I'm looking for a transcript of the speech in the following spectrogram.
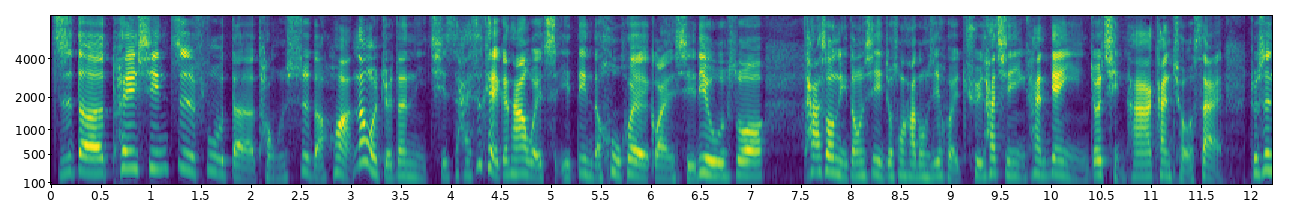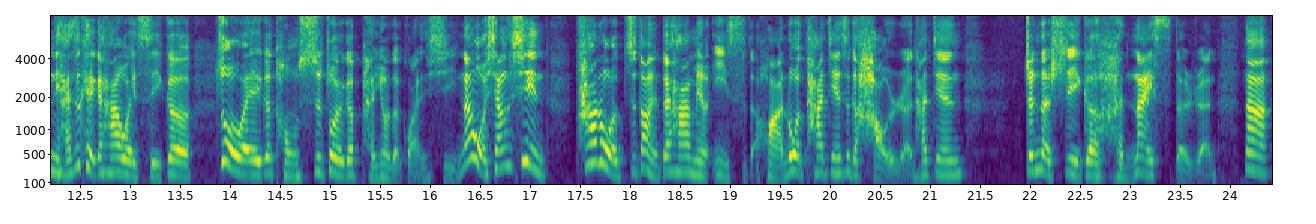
值得推心置腹的同事的话，那我觉得你其实还是可以跟他维持一定的互惠关系，例如说。他送你东西，你就送他东西回去；他请你看电影，就请他看球赛。就是你还是可以跟他维持一个作为一个同事、作为一个朋友的关系。那我相信，他如果知道你对他没有意思的话，如果他今天是个好人，他今天。真的是一个很 nice 的人，那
